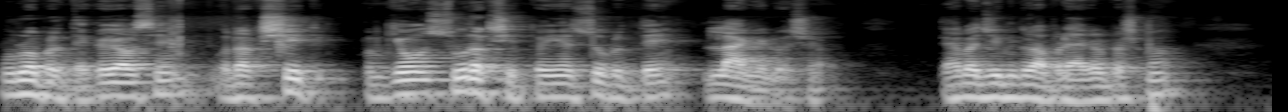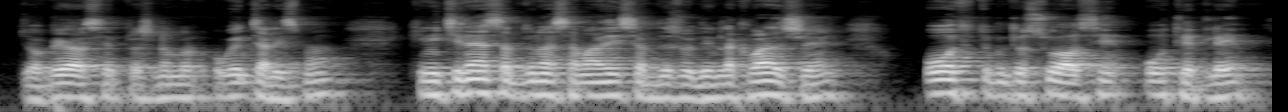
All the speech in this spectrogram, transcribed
પૂર્વ પ્રત્યય. કયો આવશે? રક્ષિત. પણ કેવો? સુરક્ષિત. તો અહીંયા શું પ્રત્યય લાગેલો છે? ત્યારબાદ મિત્રો આપણે આગળ પ્રશ્ન, જો કયો આવશે? પ્રશ્ન નંબર ઓગણચાલીસમાં, કે નીચેના શબ્દોના સમાધિ શબ્દ શોધીને લખવાના છે. ઓથ તો મિત્રો શું આવશે? ઓથ એટલે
